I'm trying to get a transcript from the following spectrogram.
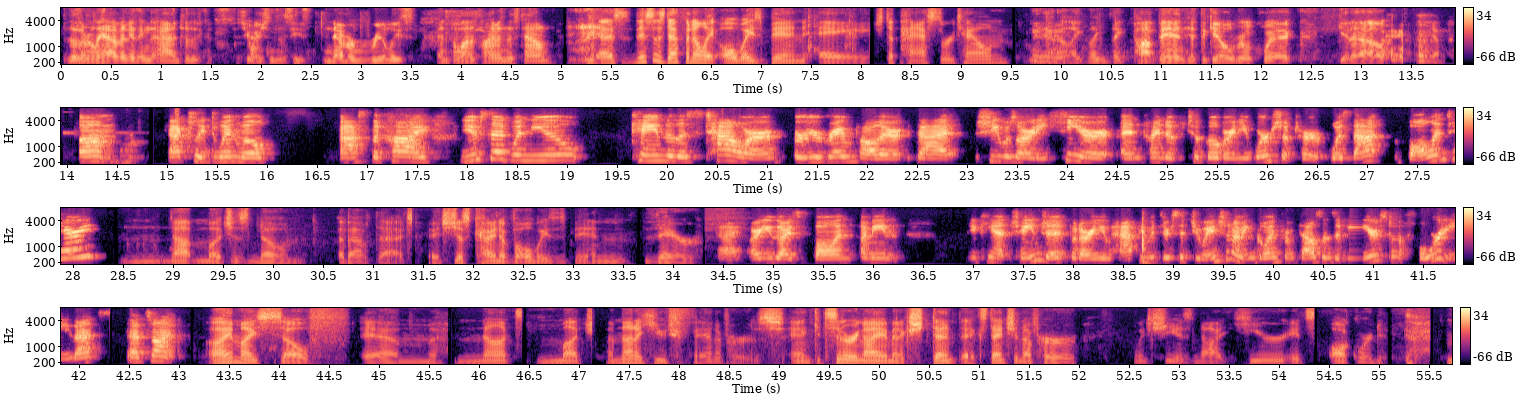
Doesn't really have anything to add to the situation since he's never really spent a lot of time in this town. Yes, this has definitely always been a just a pass through town. Yeah, like like like pop in, hit the guild real quick, get out. Yep. Um, actually, Dwin will ask the Kai. You said when you came to this tower, or your grandfather, that she was already here and kind of took over, and you worshipped her. Was that voluntary? Not much is known about that. It's just kind of always been there. Okay. Are you guys falling? I mean, you can't change it, but are you happy with your situation? I mean, going from thousands of years to forty, that's that's not. I myself am not much. I'm not a huge fan of hers, and considering I am an extent extension of her when she is not here, it's awkward.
